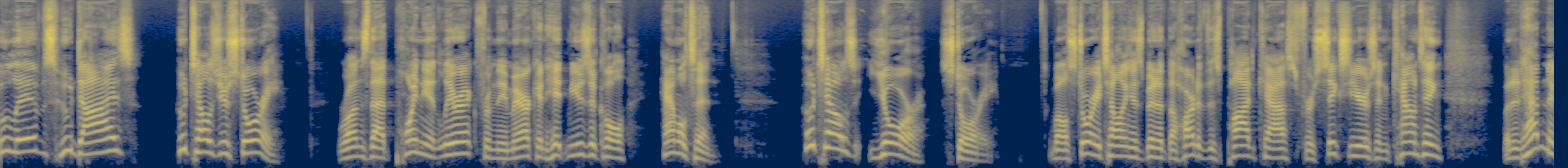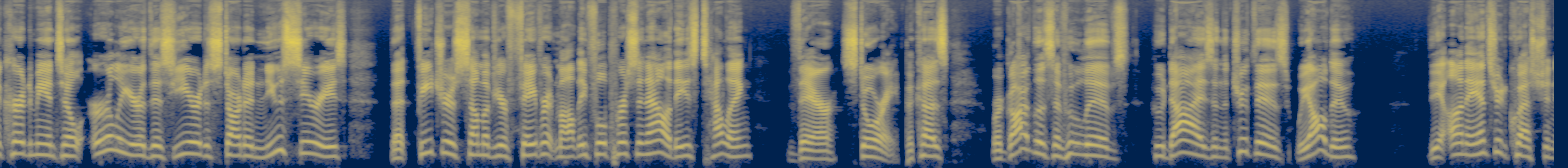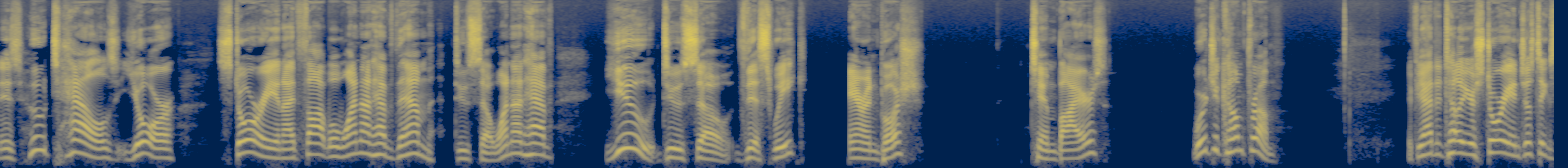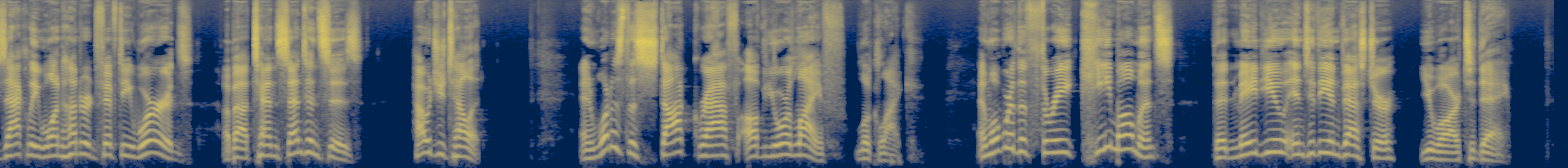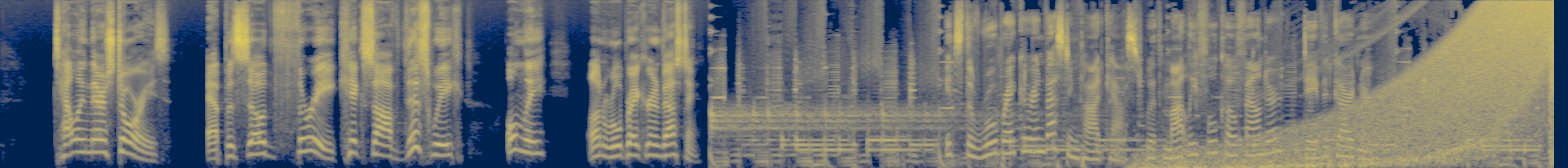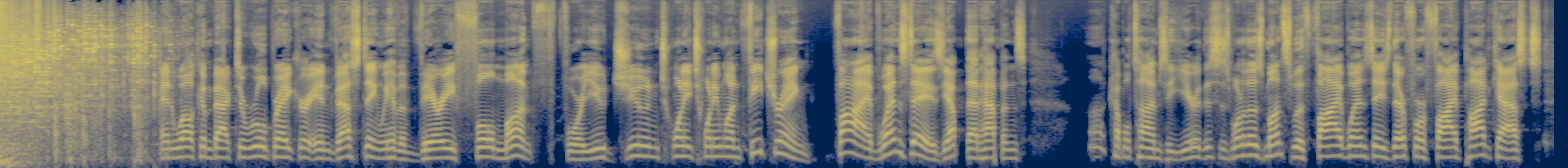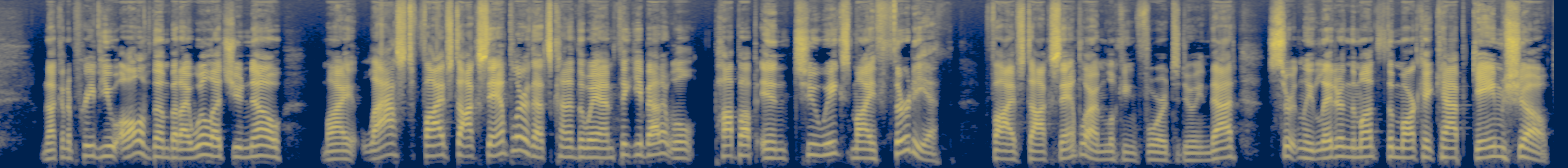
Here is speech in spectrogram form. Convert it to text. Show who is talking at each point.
Speaker 1: Who lives? Who dies? Who tells your story? Runs that poignant lyric from the American hit musical Hamilton. Who tells your story? Well, storytelling has been at the heart of this podcast for six years and counting, but it hadn't occurred to me until earlier this year to start a new series that features some of your favorite Motley Fool personalities telling their story. Because regardless of who lives, who dies, and the truth is, we all do, the unanswered question is who tells your story? And I thought, well, why not have them do so? Why not have you do so this week? Aaron Bush, Tim Beyers, where'd you come from? If you had to tell your story in just exactly 150 words, about 10 sentences, how would you tell it? And what does the stock graph of your life look like? And what were the three key moments that made you into the investor you are today? Telling their stories, episode three kicks off this week only on Rule Breaker Investing.
Speaker 2: It's the Rule Breaker Investing Podcast with Motley Fool co founder David Gardner.
Speaker 1: And welcome back to Rule Breaker Investing. We have a very full month for you, June 2021, featuring five Wednesdays. Yep, that happens a couple times a year. This is one of those months with five Wednesdays, therefore, five podcasts. I'm not going to preview all of them, but I will let you know my last five stock sampler. That's kind of the way I'm thinking about it. Will pop up in two weeks. My 30th five stock sampler. I'm looking forward to doing that. Certainly later in the month, the market cap game show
